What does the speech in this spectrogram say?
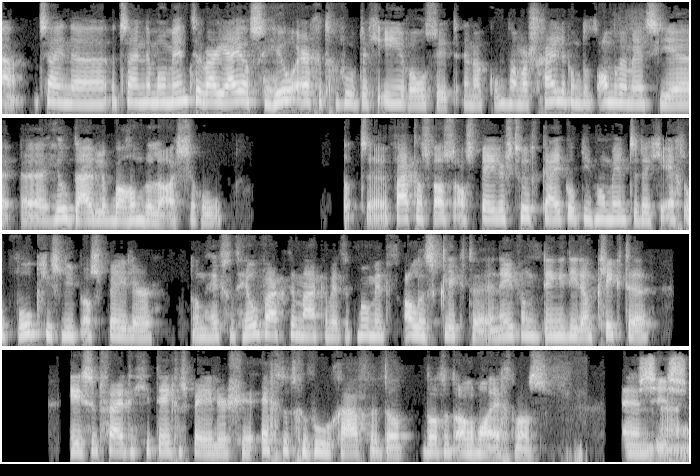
ja, het zijn, eh, het zijn de momenten waar jij als heel erg het gevoel hebt dat je in je rol zit. En dat komt dan waarschijnlijk omdat andere mensen je eh, heel duidelijk behandelen als je rol. Dat, eh, vaak als we als, als spelers terugkijken op die momenten dat je echt op wolkjes liep als speler, dan heeft dat heel vaak te maken met het moment dat alles klikte. En een van de dingen die dan klikte, is het feit dat je tegenspelers je echt het gevoel gaven dat, dat het allemaal echt was. En Precies.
